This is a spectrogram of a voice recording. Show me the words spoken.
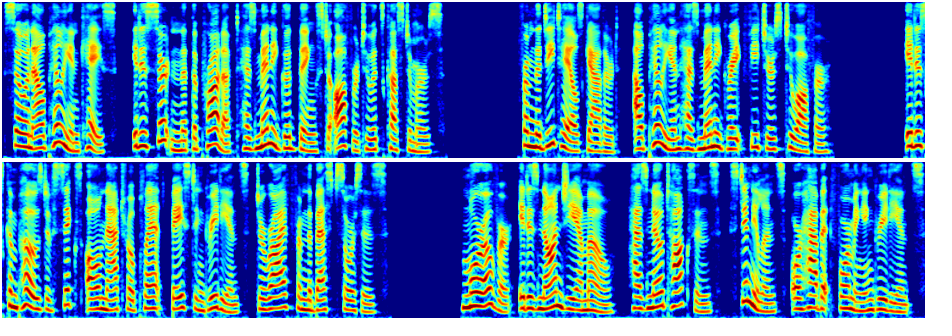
So, in Alpilean case, it is certain that the product has many good things to offer to its customers. From the details gathered, Alpilean has many great features to offer. It is composed of six all natural plant based ingredients derived from the best sources. Moreover, it is non GMO, has no toxins, stimulants, or habit forming ingredients.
